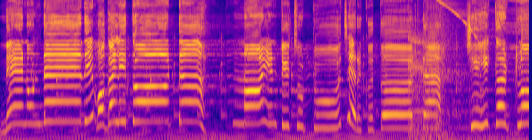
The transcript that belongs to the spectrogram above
నేనుండేది మొగలి తోట నా ఇంటి చుట్టూ చెరుకు తోట. చీకట్లో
